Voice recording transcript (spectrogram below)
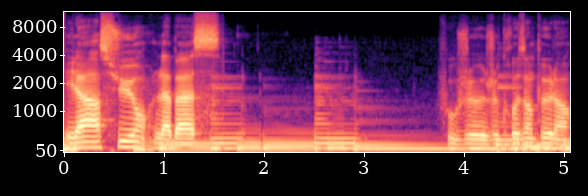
Et là, sur la basse, faut que je creuse un peu là.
